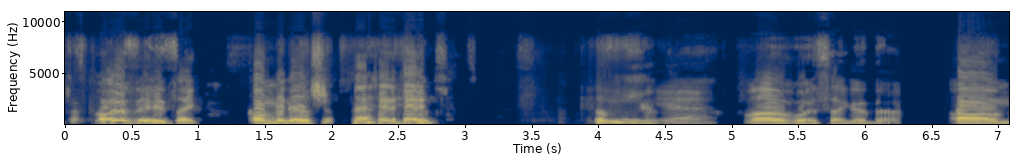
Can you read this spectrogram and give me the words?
Just post it. It's like combination. Yeah. Love Westside Gunn though. Um,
